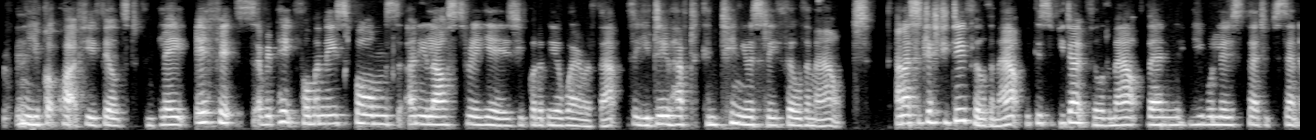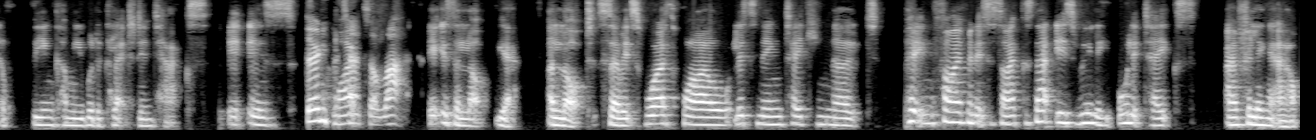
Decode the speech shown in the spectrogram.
you've got quite a few fields to complete. If it's a repeat form and these forms only last three years, you've got to be aware of that. So you do have to continuously fill them out. And I suggest you do fill them out because if you don't fill them out, then you will lose 30% of the income you would have collected in tax. It is 30% quite, a lot. It is a lot. Yeah, a lot. So it's worthwhile listening, taking note, putting five minutes aside because that is really all it takes and filling it out.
